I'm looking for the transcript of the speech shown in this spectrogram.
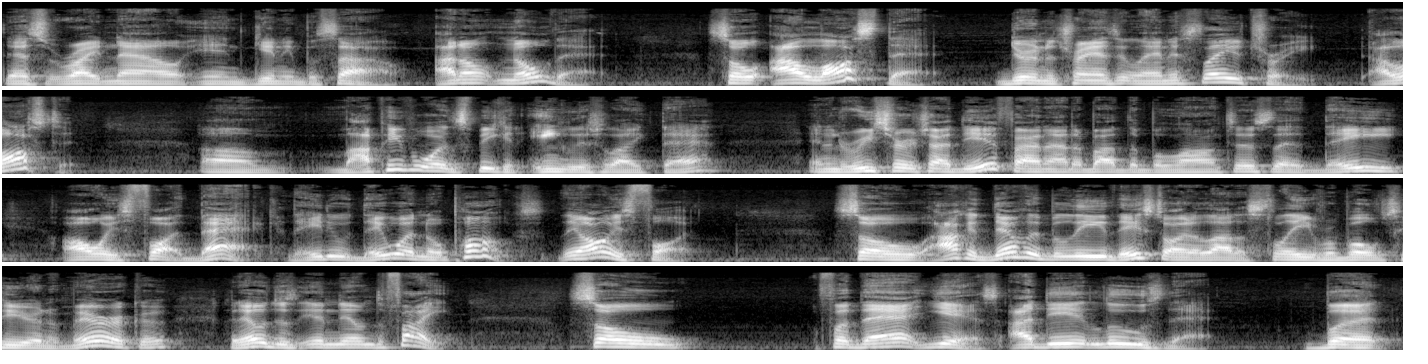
That's right now in Guinea-Bissau. I don't know that. So I lost that during the transatlantic slave trade. I lost it. Um, my people wasn't speaking English like that. And in the research I did find out about the Balantas that they always fought back. They do they wasn't no punks. They always fought. So I could definitely believe they started a lot of slave revolts here in America, because that was just in them to fight. So for that, yes, I did lose that. But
